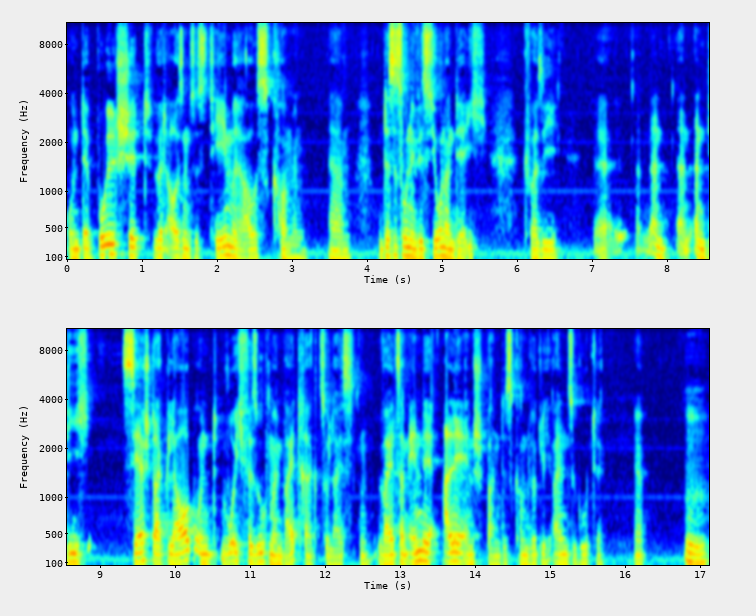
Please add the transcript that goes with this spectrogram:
und der Bullshit wird aus dem System rauskommen. Ähm, und das ist so eine Vision, an der ich quasi, äh, an, an, an die ich sehr stark glaube und wo ich versuche, meinen Beitrag zu leisten, weil es am Ende alle entspannt. Es kommt wirklich allen zugute. Ja. Mhm.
